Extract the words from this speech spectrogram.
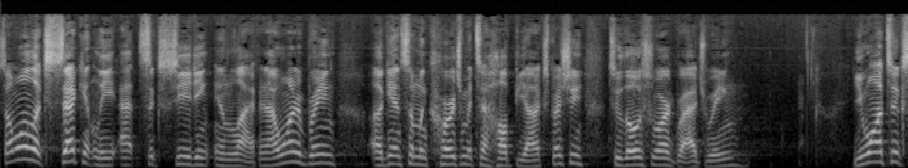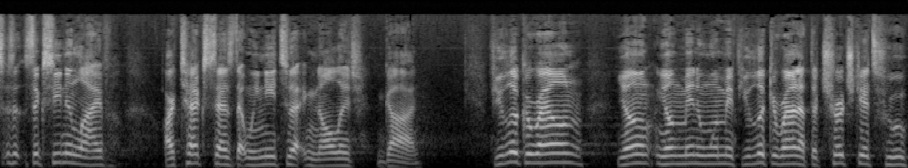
So I want to look secondly at succeeding in life. And I want to bring, again, some encouragement to help you out, especially to those who are graduating. You want to succeed in life, our text says that we need to acknowledge God. If you look around, young, young men and women, if you look around at the church kids who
